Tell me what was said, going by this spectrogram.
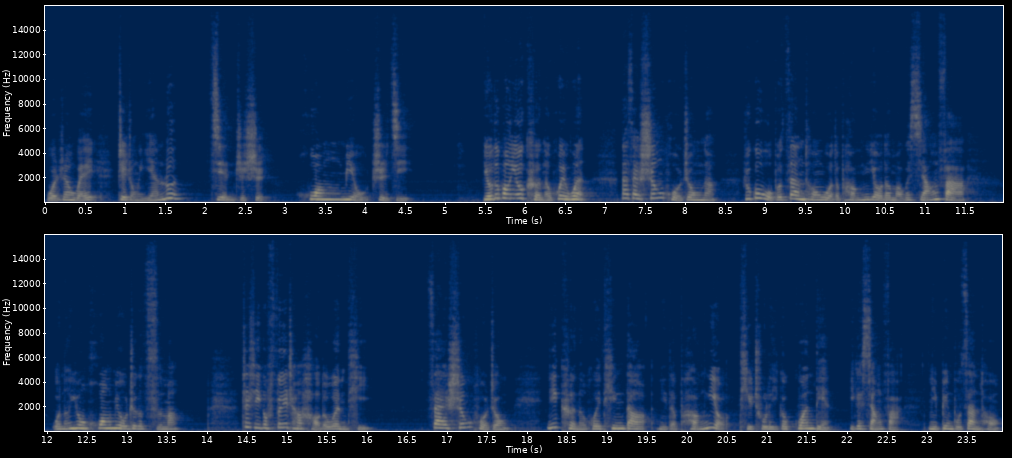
我认为这种言论简直是荒谬至极。有的朋友可能会问：那在生活中呢？如果我不赞同我的朋友的某个想法，我能用“荒谬”这个词吗？这是一个非常好的问题。在生活中，你可能会听到你的朋友提出了一个观点、一个想法，你并不赞同，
